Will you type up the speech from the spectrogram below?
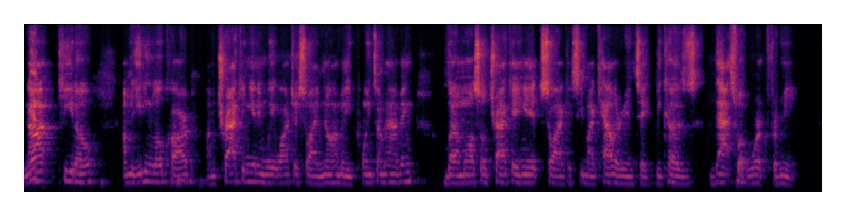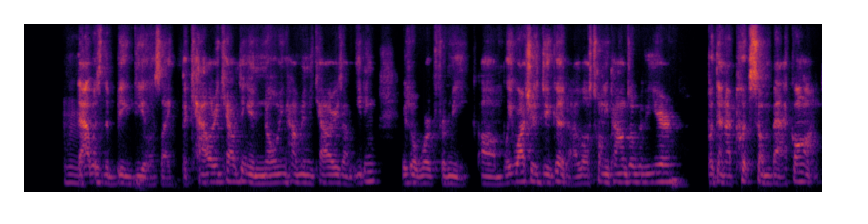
not keto. I'm eating low carb. I'm tracking it in Weight Watchers so I know how many points I'm having, but I'm also tracking it so I can see my calorie intake because that's what worked for me. Mhm. That was the big deal. It's like the calorie counting and knowing how many calories I'm eating is what worked for me. Um, Weight Watchers did good. I lost 20 pounds over the year, but then I put some back on.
